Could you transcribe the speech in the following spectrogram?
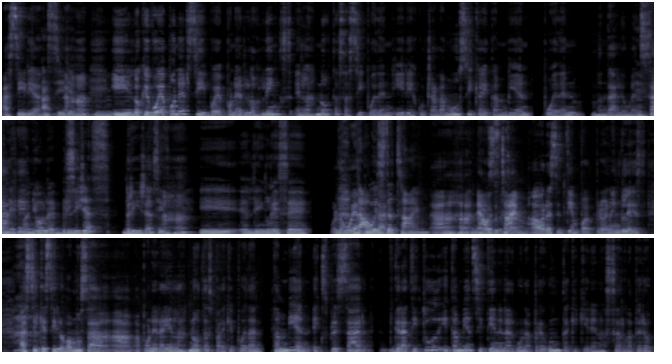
Asiria. Asiria. Ajá. Ujú. Y lo que voy a poner, sí, voy a poner los links en las notas, así pueden ir y escuchar la música y también pueden mandarle un En mensaje. español es Brillas. Brillas, Sí. ajá. Y el inglés es Lo voy a Now is apuntar. the time. Ajá, now, Now is the is the time. Ahora es el tiempo, pero en inglés. Así que sí, lo vamos a, a- a poner ahí en las notas para que puedan también expresar gratitud y también si tienen alguna pregunta que quieren hacerla. Pero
